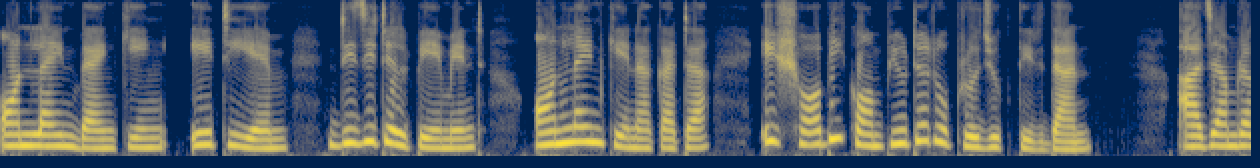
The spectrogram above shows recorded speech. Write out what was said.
Online banking, ATM, digital payment, online কেনাকাটা, এ সবই কম্পিউটার ও প্রযুক্তির দান। আজ আমরা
